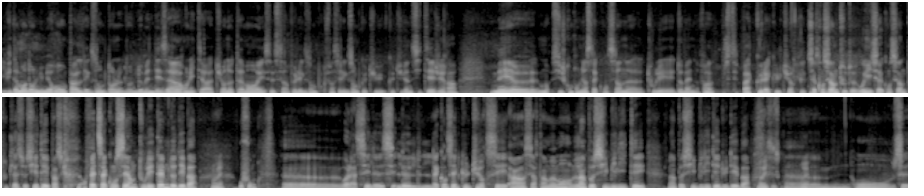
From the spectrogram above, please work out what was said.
Évidemment, dans le numéro, on parle d'exemples dans le, dans le domaine des arts, en littérature notamment, et c'est, un peu l'exemple, enfin c'est l'exemple que tu, que tu viens de citer, Gérard. Mais euh, moi, si je comprends bien, ça concerne euh, tous les domaines. Enfin, c'est pas que la culture. qui Ça concerne toute, oui, ça concerne toute la société parce que, en fait, ça concerne tous les thèmes de débat, Ouais. au fond. Euh, voilà, c'est la cancel culture, c'est à un certain moment l'impossibilité, l'impossibilité du débat. Oui, c'est ce qu'on. Euh, ouais.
